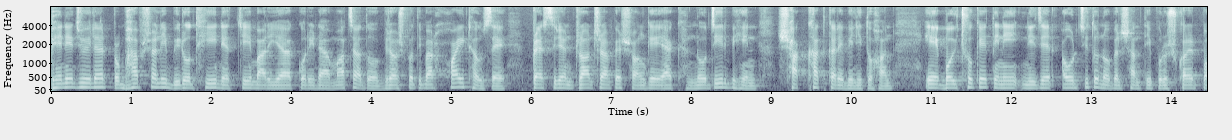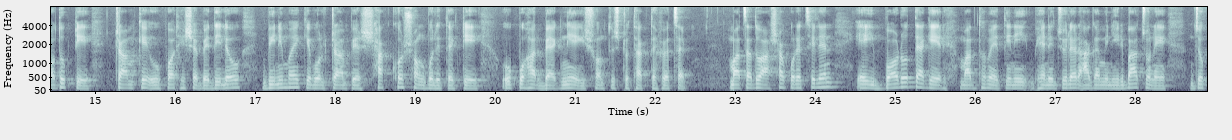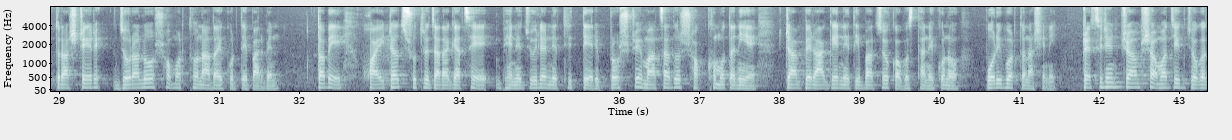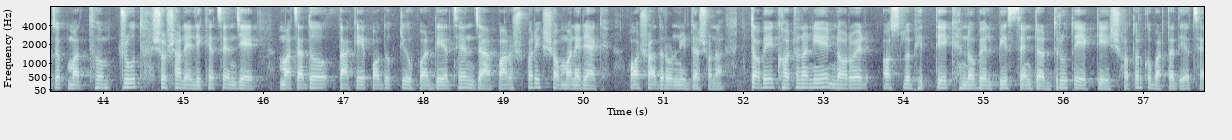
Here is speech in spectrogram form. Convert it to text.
ভেনেজুয়েলার প্রভাবশালী বিরোধী নেত্রী মারিয়া করিনা মাচাদো বৃহস্পতিবার হোয়াইট হাউসে প্রেসিডেন্ট ডোনাল্ড ট্রাম্পের সঙ্গে এক নজিরবিহীন সাক্ষাৎকারে মিলিত হন। এ বৈঠকে তিনি নিজের অর্জিত নোবেল শান্তি পুরস্কারের পদকটি ট্রাম্পকে উপহার হিসেবে দিলেও বিনিময়ে কেবল ট্রাম্পের স্বাক্ষর সংবলিত একটি উপহার ব্যাগ নিয়েই সন্তুষ্ট থাকতে হয়েছে। মাচাদো আশা করেছিলেন এই বড় ত্যাগের মাধ্যমে তিনি ভেনেজুয়েলার আগামী নির্বাচনে যুক্তরাষ্ট্রের জোরালো সমর্থন আদায় করতে পারবেন। তবে হোয়াইট হাউস সূত্রে জানা গেছে, ভেনেজুয়েলার নেতৃত্বের প্রশ্নে মাচাদোর সক্ষমতা নিয়ে ট্রাম্পের আগে নেতিবাচক অবস্থানে কোনো পরিবর্তন আসেনি। প্রেসিডেন্ট ট্রাম্প সামাজিক যোগাযোগ মাধ্যম ট্রুথ সোশ্যালে লিখেছেন যে মাচাদো তাকে পদকটি উপহার দিয়েছেন যা পারস্পরিক সম্মানের এক অসাধারণ নির্দেশনা। তবে ঘটনা নিয়ে নরওয়ের অস্লোভিত্তিক নোবেল পিস সেন্টার দ্রুত একটি সতর্কবার্তা দিয়েছে।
